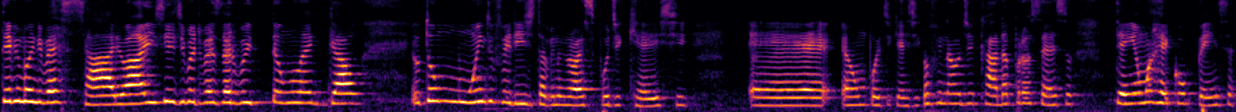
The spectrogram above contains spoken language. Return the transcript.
Teve meu aniversário. Ai, gente, meu aniversário foi tão legal. Eu tô muito feliz de estar vindo gravar esse podcast. É, é um podcast no final de cada processo tem uma recompensa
